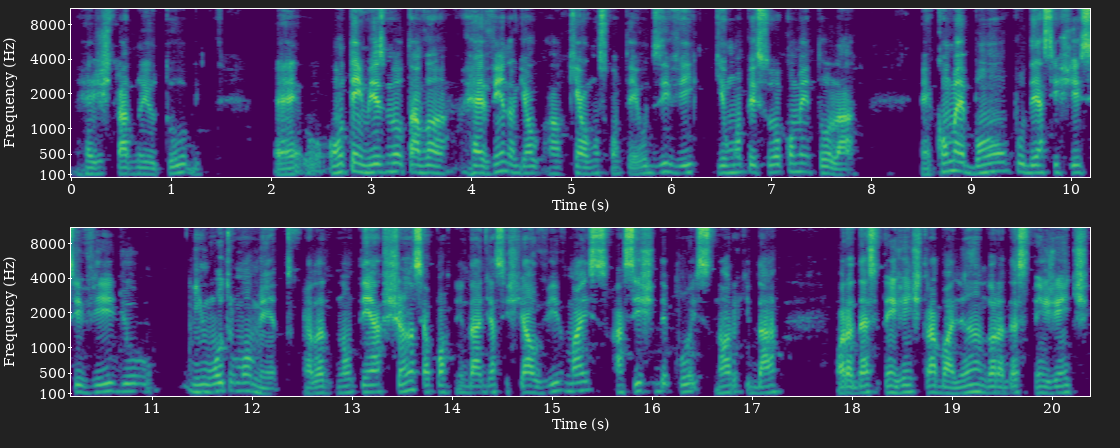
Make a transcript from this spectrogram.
registrado no YouTube, é, ontem mesmo eu estava revendo aqui, aqui, alguns conteúdos e vi que uma pessoa comentou lá. É, como é bom poder assistir esse vídeo em um outro momento. Ela não tem a chance, a oportunidade de assistir ao vivo, mas assiste depois, na hora que dá. Hora dessa tem gente trabalhando, hora dessa tem gente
